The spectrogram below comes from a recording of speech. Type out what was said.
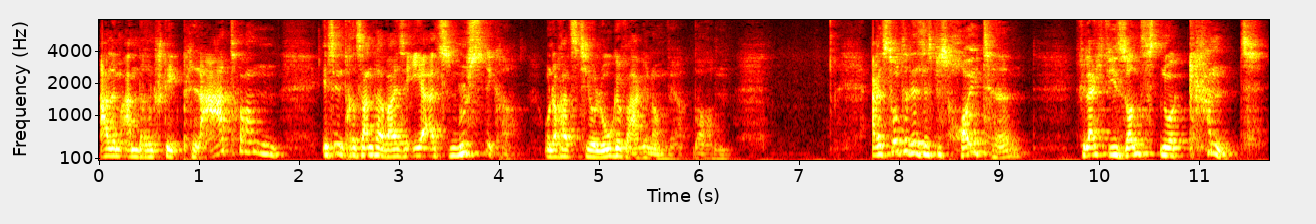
allem anderen steht. Platon ist interessanterweise eher als Mystiker und auch als Theologe wahrgenommen worden. Aristoteles ist bis heute, vielleicht wie sonst nur Kant,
